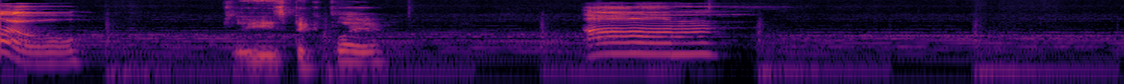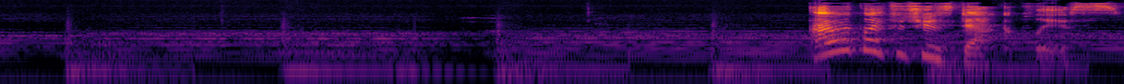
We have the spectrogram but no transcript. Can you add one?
Hello. Please pick a player. Um. I would like to choose Dak, please.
